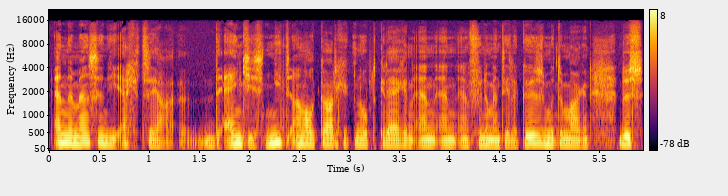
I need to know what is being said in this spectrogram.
En de mensen die echt ja, de eindjes niet aan elkaar geknoopt krijgen en, en, en fundamentele keuzes moeten maken. Dus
